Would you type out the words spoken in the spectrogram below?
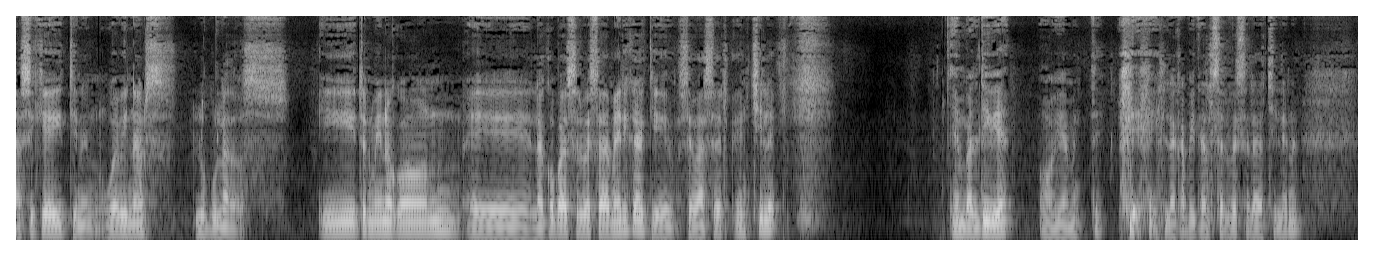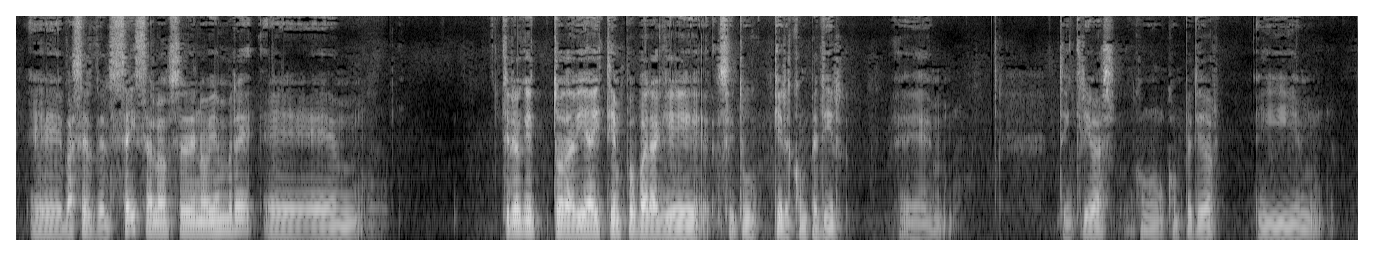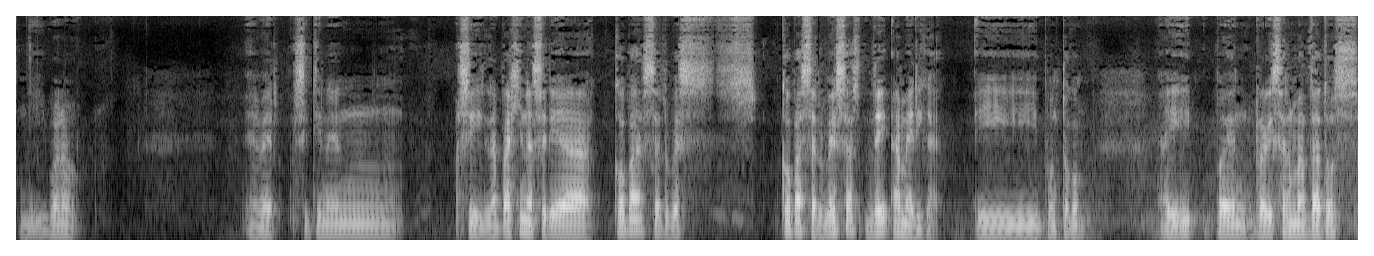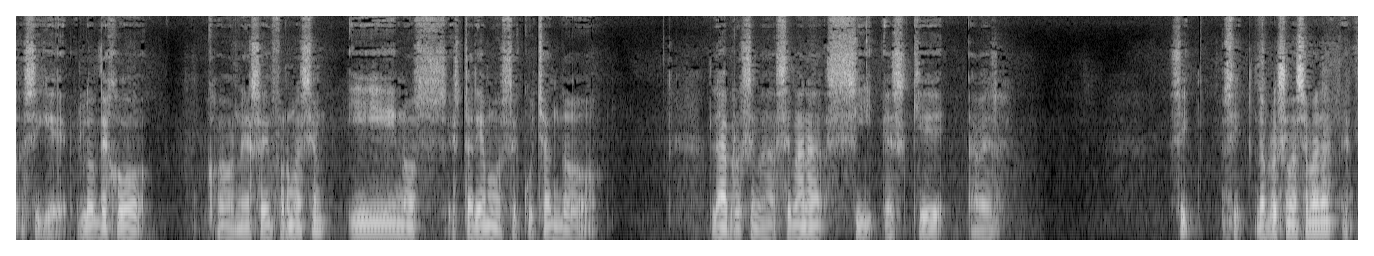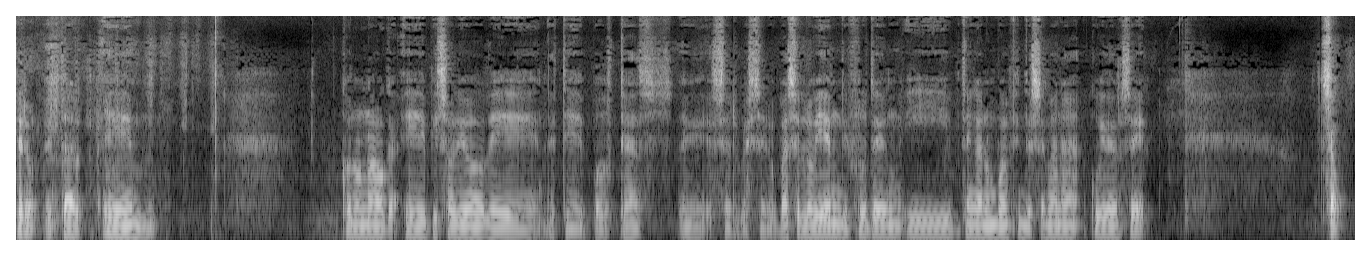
así que ahí tienen webinars lupulados. Y termino con eh, la Copa de Cerveza de América que se va a hacer en Chile, en Valdivia, obviamente, la capital cervecera chilena. Eh, va a ser del 6 al 11 de noviembre. Eh, creo que todavía hay tiempo para que, si tú quieres competir, te inscribas como competidor. Y, y bueno, a ver, si tienen Sí, la página sería Copa, Copa Cervezas de América y .com. Ahí pueden revisar más datos, así que los dejo con esa información y nos estaríamos escuchando la próxima semana si es que, a ver, sí, sí, la próxima semana espero estar eh, con un nuevo eh, episodio de, este podcast eh, cervecero. Pásenlo bien, disfruten y tengan un buen fin de semana. Cuídense. Chao.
